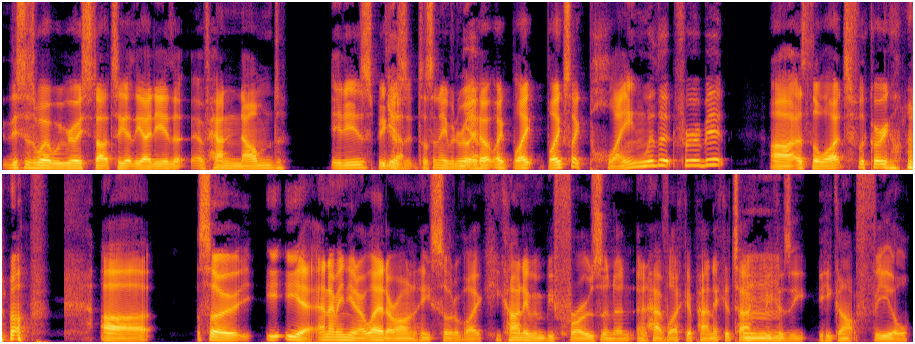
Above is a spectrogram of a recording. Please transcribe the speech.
this is where we really start to get the idea that of how numbed it is because Yeah. it doesn't even really Yeah. hurt. Like Blake Blake's like playing with it for a bit uh, as the lights flickering on and off. Uh, so yeah, and I mean you know later on he's sort of like he can't even be frozen and, and have like a panic attack Mm. because he he can't feel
